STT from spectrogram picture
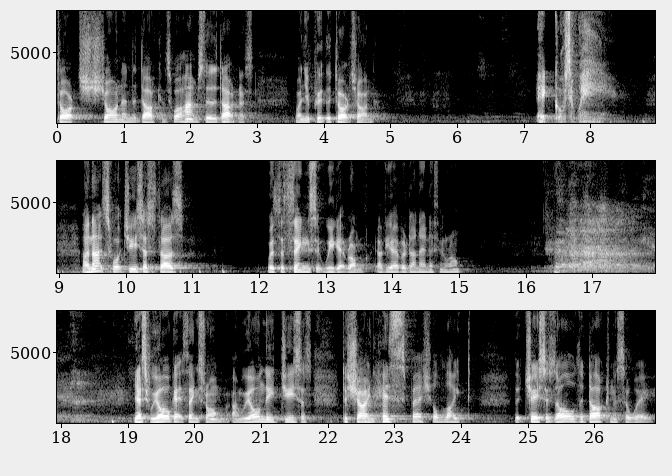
torch shone in the darkness. What happens to the darkness when you put the torch on? It goes away. And that's what Jesus does with the things that we get wrong. Have you ever done anything wrong? Yes, we all get things wrong, and we all need Jesus to shine his special light that chases all the darkness away.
